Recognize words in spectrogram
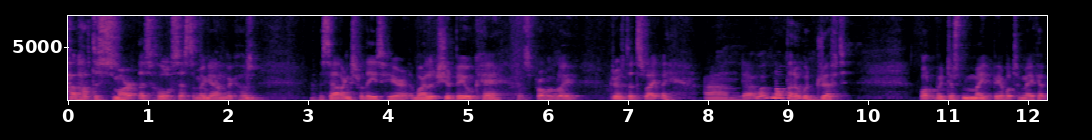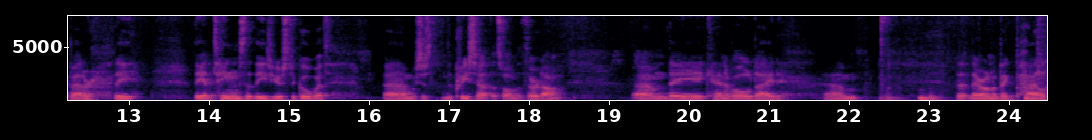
I'll have to smart this whole system again because the settings for these here, while it should be okay, it's probably drifted slightly and uh, well, not that it would drift, but we just might be able to make it better. The the 18s that these used to go with, um, which is the preset that's on the third amp, um, they kind of all died. Um, they're on a big pile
